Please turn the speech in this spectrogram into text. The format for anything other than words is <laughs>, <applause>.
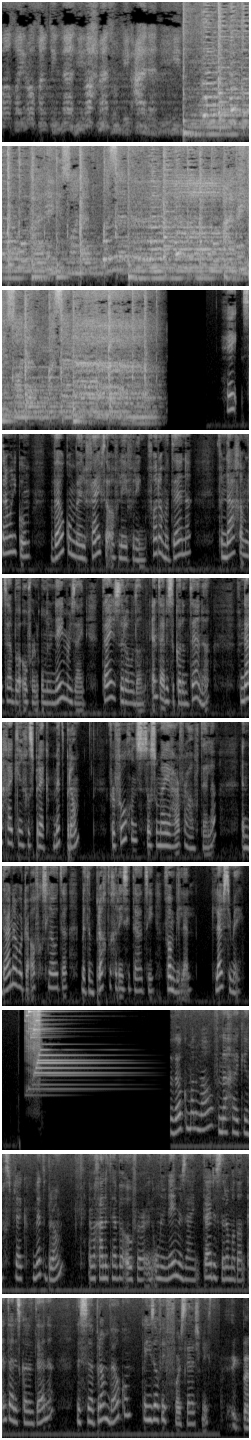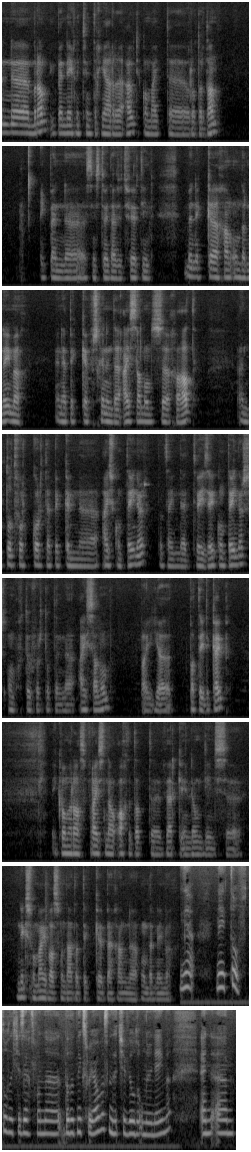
وخير خلق الله رحمة للعالمين عليه الصلاة والسلام عليه الصلاة والسلام Hey, salam alaikum. Welkom bij de vijfde aflevering van Ramadana. Vandaag gaan we het hebben over een ondernemer zijn tijdens de Ramadan en tijdens de quarantaine. Vandaag ga ik in gesprek met Bram. Vervolgens zal Soumaya haar verhaal vertellen. En daarna wordt er afgesloten met een prachtige recitatie van Bilal. Luister mee. Welkom allemaal. Vandaag ga ik in gesprek met Bram. En we gaan het hebben over een ondernemer zijn tijdens de Ramadan en tijdens quarantaine. Dus eh, Bram, welkom. Kan je jezelf even voorstellen, alsjeblieft? Ik ben eh, Bram, ik ben 29 jaar eh, oud, ik kom uit Rotterdam. Ik ben sinds 2014 ben ik eh, gaan ondernemen en heb ik eh, verschillende ijssalons eh, gehad. En tot voor kort heb ik een ijscontainer. Dat zijn twee zeecontainers omgetoverd tot een ijssalon bij eh Pathé de Kuip. Ik kwam er al vrij snel achter dat werken in loondienst niks voor mij was, vandaar dat ik ben gaan ondernemen. Ja, nee, tof. Tof dat je zegt van, dat het niks voor jou was en dat je wilde ondernemen. En, ehm,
